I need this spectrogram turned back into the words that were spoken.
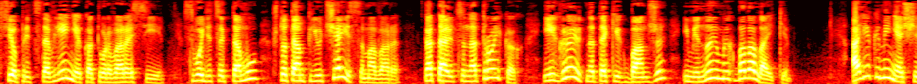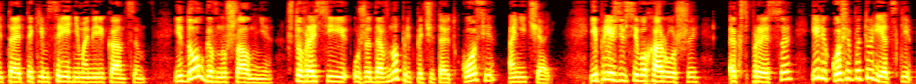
все представление которого о России сводится к тому, что там пьют чай из самовара, катаются на тройках и играют на таких банджо, именуемых балалайки. Олег и меня считает таким средним американцем и долго внушал мне, что в России уже давно предпочитают кофе, а не чай. И прежде всего хороший, экспресса или кофе по-турецки,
